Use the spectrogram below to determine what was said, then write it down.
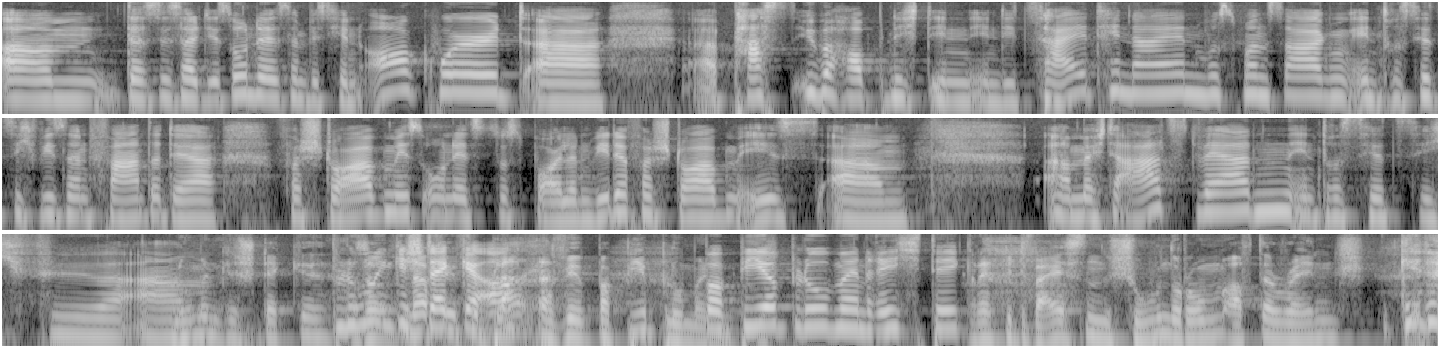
Ähm, das ist halt ihr Sohn, der ist ein bisschen awkward, äh, äh, passt überhaupt nicht in, in die Zeit hinein, muss man sagen. Interessiert sich wie sein Vater, der verstorben ist, ohne jetzt zu spoilern, wie der verstorben ist. Ähm, äh, möchte Arzt werden, interessiert sich für ähm, Blumengestecke. Blumengestecke also, für, für, für, Papierblumen. Papierblumen, richtig. Rennt mit weißen Schuhen rum auf der Ranch. Genau.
